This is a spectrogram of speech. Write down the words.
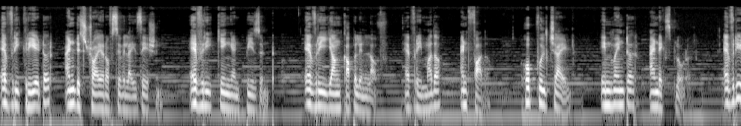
every creator and destroyer of civilization, every king and peasant, every young couple in love, every mother and father, hopeful child, inventor and explorer, every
